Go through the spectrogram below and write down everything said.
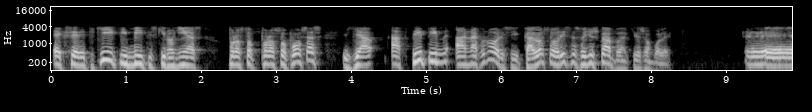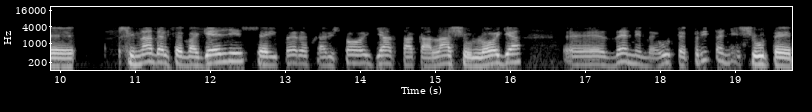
Εξαιρετική η τιμή της κοινωνίας προς το πρόσωπό σας για αυτή την αναγνώριση. Καλώς ορίστε στο News κύριε Σόμπολε. Ε, συνάδελφε Βαγγέλη, σε υπερευχαριστώ για τα καλά σου λόγια. Ε, δεν είμαι ούτε πρίτανης ούτε ε,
